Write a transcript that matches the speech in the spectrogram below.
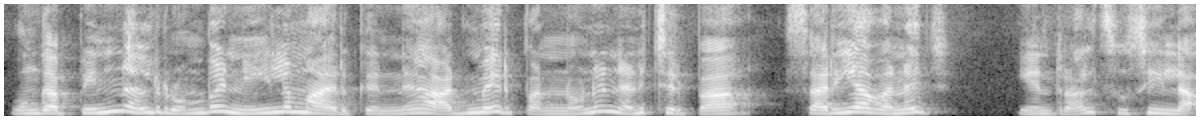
உங்கள் பின்னல் ரொம்ப நீளமாக இருக்குன்னு அட்மையர் பண்ணணும்னு நினச்சிருப்பா சரியா வனஜ்? என்றாள் சுசீலா.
